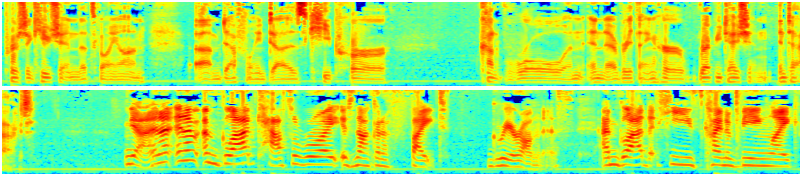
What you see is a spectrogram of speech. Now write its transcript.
persecution that's going on, um, definitely does keep her kind of role and, and everything, her reputation intact. Yeah, and, I, and I'm, I'm glad Castleroy is not going to fight Greer on this. I'm glad that he's kind of being like,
